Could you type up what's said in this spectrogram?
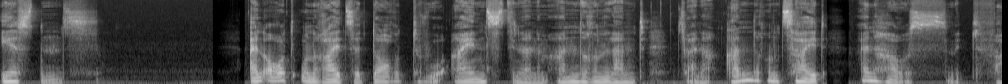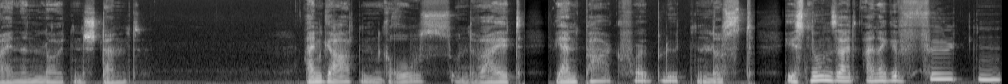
Erstens ein Ort ohne Reize dort, wo einst in einem anderen Land zu einer anderen Zeit ein Haus mit feinen Leuten stand. Ein Garten groß und weit wie ein Park voll Blütenlust ist nun seit einer gefühlten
